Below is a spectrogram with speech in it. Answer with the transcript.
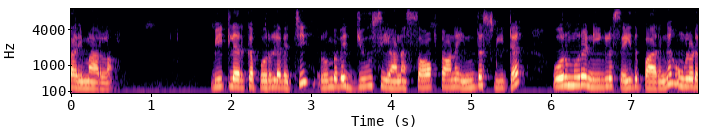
பரிமாறலாம். வீட்டில் இருக்க பொருளை வச்சு ரொம்பவே ஜூஸியான சாஃப்டான இந்த ஸ்வீட்டை ஒரு முறை நீங்களும் செய்து பாருங்கள் உங்களோட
